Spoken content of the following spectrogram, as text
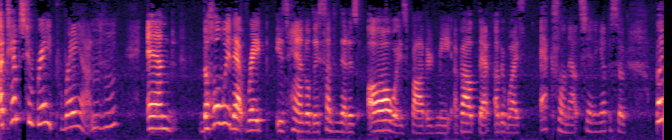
attempts to rape Rand, mm-hmm. and the whole way that rape is handled is something that has always bothered me about that otherwise excellent, outstanding episode. But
